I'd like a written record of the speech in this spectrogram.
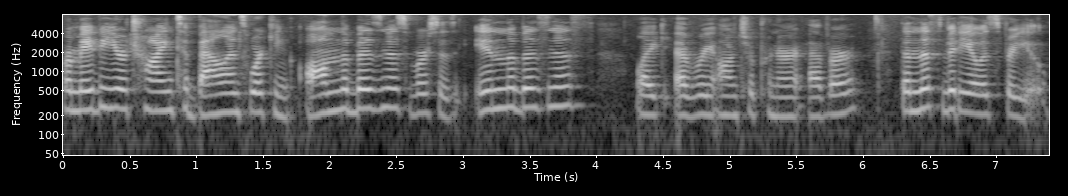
or maybe you're trying to balance working on the business versus in the business, like every entrepreneur ever, then this video is for you.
